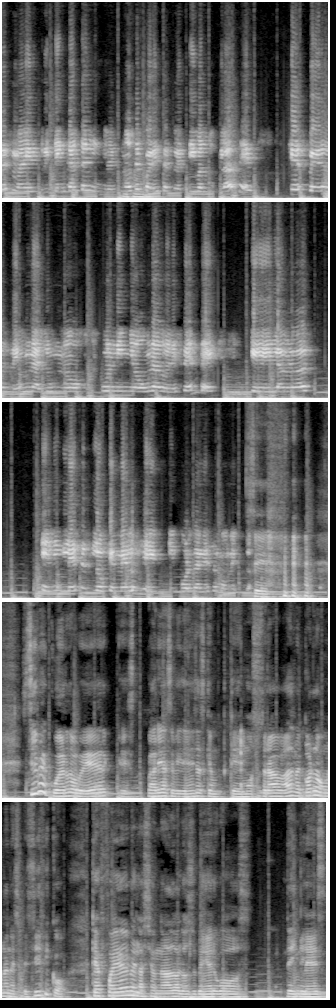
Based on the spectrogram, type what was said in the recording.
eres maestro y te encanta el inglés, no te parece atractiva tu clase, ¿qué esperas de un alumno, un niño, un adolescente? Que la verdad, el inglés es lo que menos le importa en ese momento. Sí. Sí recuerdo ver varias evidencias que, que, mostrabas, recuerdo una en específico, que fue relacionado a los verbos de inglés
